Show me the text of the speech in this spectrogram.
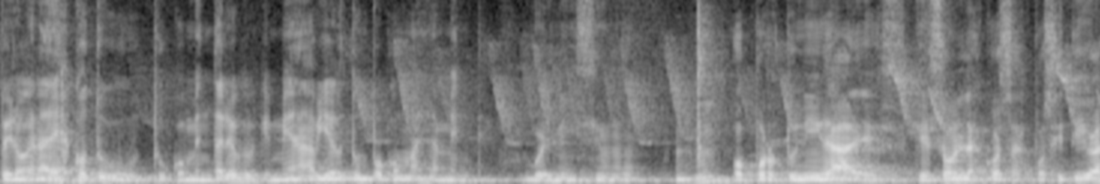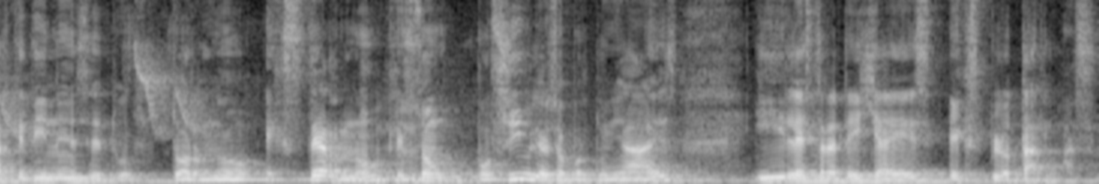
Pero agradezco tu, tu, comentario porque me ha abierto un poco más la mente. Buenísimo. Uh -huh. Oportunidades, que son las cosas positivas que tienes de tu entorno externo, uh -huh. que son posibles oportunidades y la estrategia es explotarlas.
